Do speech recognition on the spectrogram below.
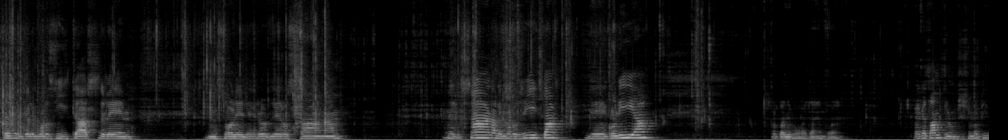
Per esempio le Morositas, le non so, le, le, le Rossana, le Rossana, le Morosita, le Golia. E poi devo guardare ancora. Perché tante non ci sono più.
